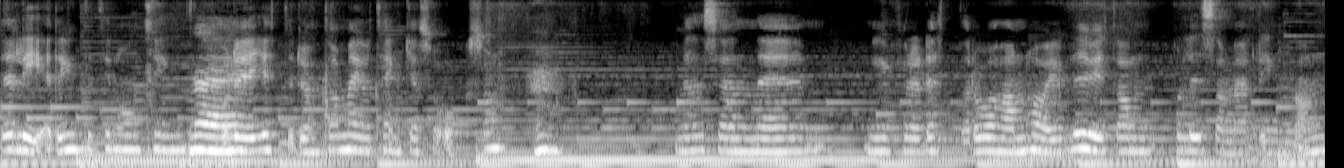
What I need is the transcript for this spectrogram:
det leder inte till någonting. Nej. Och det är jättedumt av mig att tänka så också. Mm. Men sen eh, min före detta då, han har ju blivit an- polisanmäld innan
